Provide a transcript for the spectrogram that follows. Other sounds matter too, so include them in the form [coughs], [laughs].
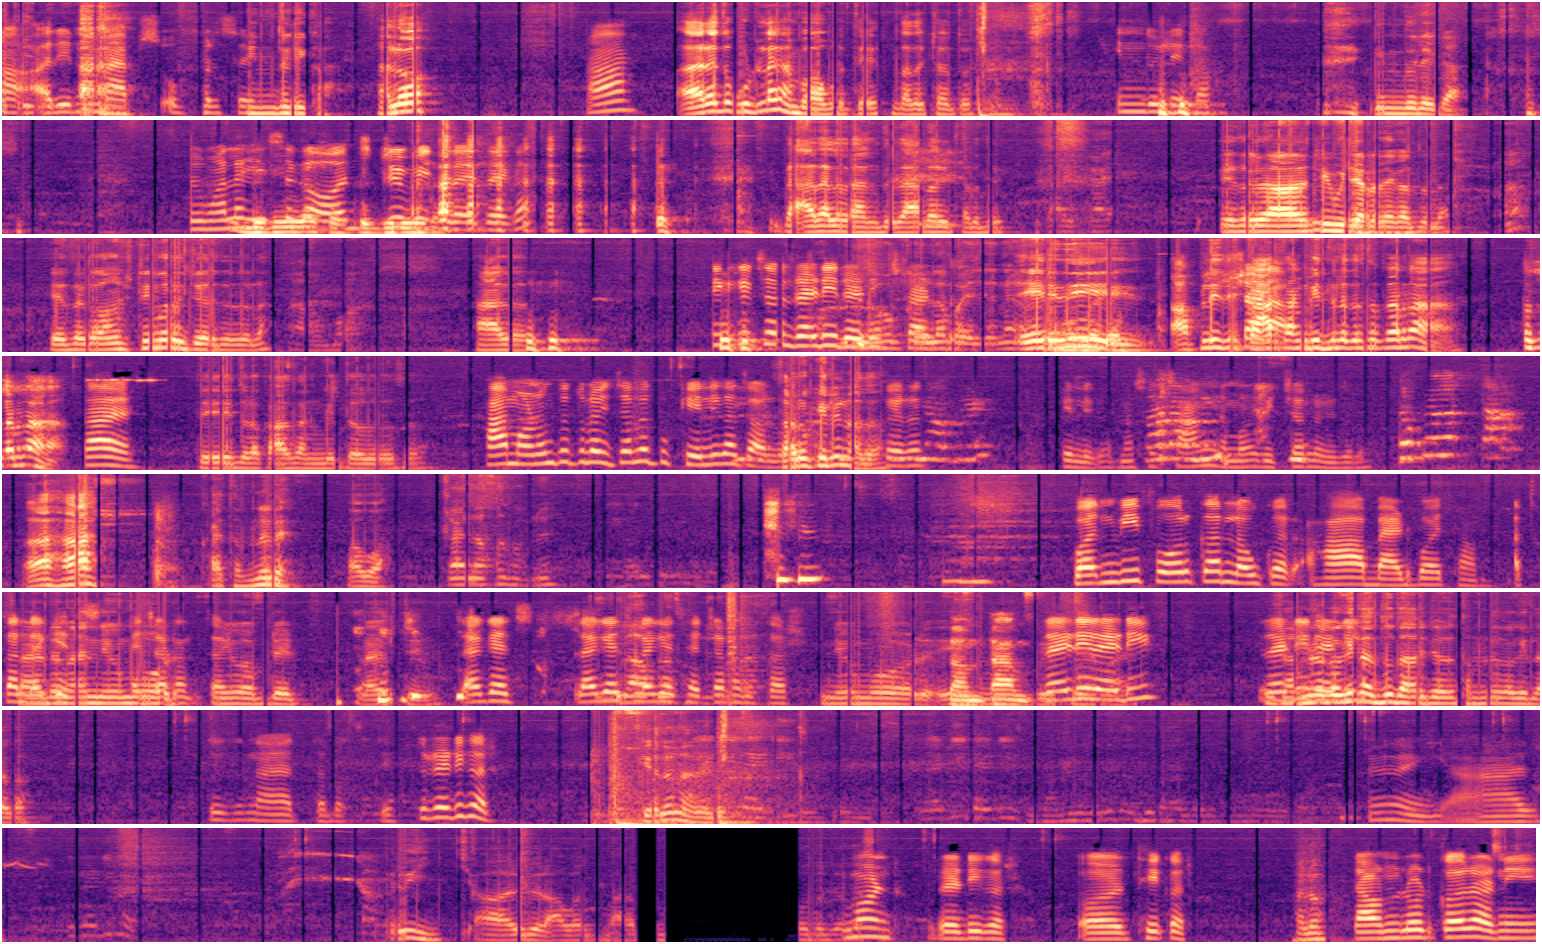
Arena maps ऊपर से। इंदुलिका hello हाँ? अरे तू कुठला आहे भाऊ ते दादा विचारतो इंदुलेखा [laughs] इंदुलेका तुम्हाला हे सगळं ऑन स्ट्रीम विचारायचंय का? [laughs] दादाला सांगते दादा विचारते हे सगळं ऑनस्ट्रीम विचारतंय का तुला? हे सगळं ऑनस्ट्रीम वर विचारतंय तुला? हा. ठीक आहे चल रेडी रेडी स्टार्ट ए दीदी आपली जी का सांगितलं तसं कर ना. तसं कर ना. काय? ते तुला का सांगितलं होतं तसं? हा म्हणून तर तुला विचारलं तू केली का चालू? चालू केली ना करत केली का? मग सांग ना मग विचारलं मी तुला. हा काय थांबले रे बाबा. काय दाखव आपले वन वी फोर कर लवकर. हा बॅड बॉय थांब. आता लगेच न्यू मोड न्यू अपडेट लगेच लगेच लगेच ह्याच्यानंतर. न्यू मोड थांब थांब. रेडी रेडी रेडी रेडी बघितलं तू दादा थंबनेल बघितलं का? तुझं नाही आता बघते तू रेडी कर? केलं ना रेडी अरे यार। अरे यार जर आवाज़ जरा. कमॉन रेडी कर और ते कर। हॅलो डाउनलोड कर आणि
